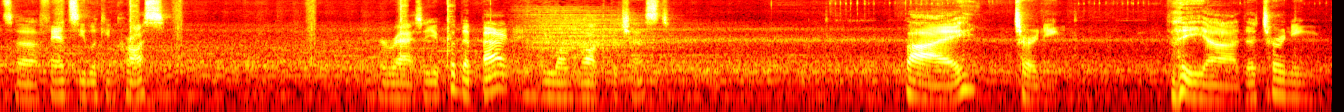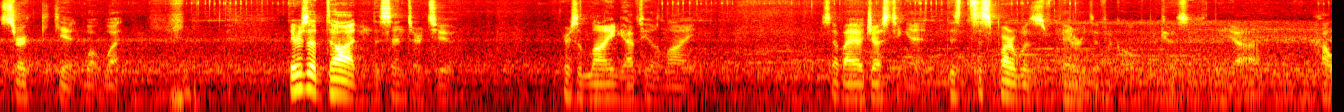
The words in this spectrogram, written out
It's a fancy looking cross. Alright, so you put that back and you unlock the chest by turning the uh, the turning circuit. What what? There's a dot in the center too. There's a line you have to align. So by adjusting it, this this part was very difficult because of the uh, how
